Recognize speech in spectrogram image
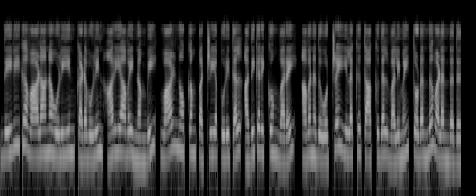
தெய்வீக வாளான ஒளியின் கடவுளின் ஆர்யாவை நம்பி வாழ் நோக்கம் பற்றிய புரிதல் அதிகரிக்கும் வரை அவனது ஒற்றை இலக்கு தாக்குதல் வலிமை தொடர்ந்து வளர்ந்தது.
